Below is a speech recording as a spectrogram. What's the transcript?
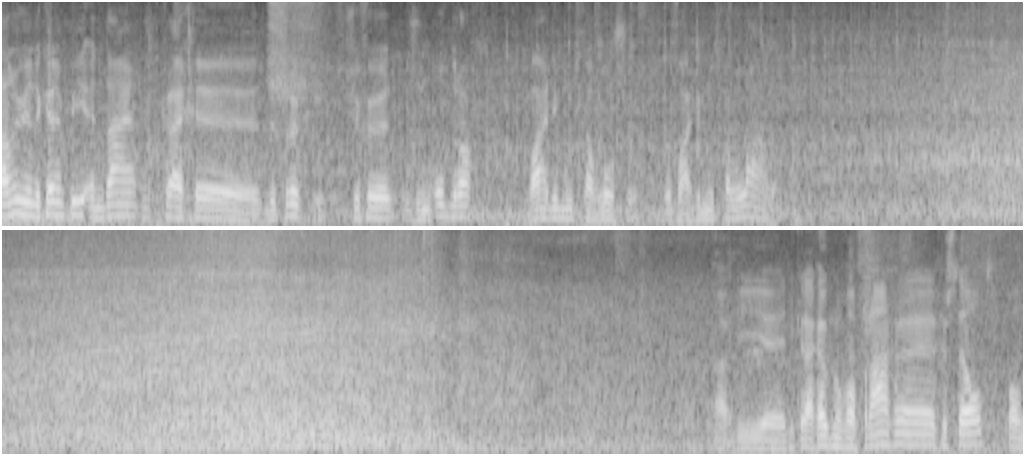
Staan nu in de canopy en daar krijgt eh, de truckchauffeur zijn opdracht waar die moet gaan lossen of waar die moet gaan laden. Nou, die, eh, die krijgen ook nog wel vragen eh, gesteld. Van,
